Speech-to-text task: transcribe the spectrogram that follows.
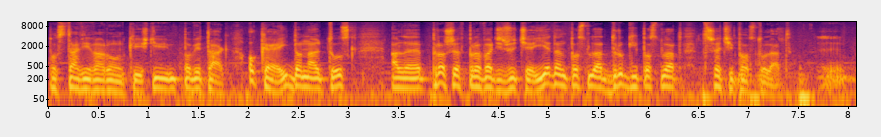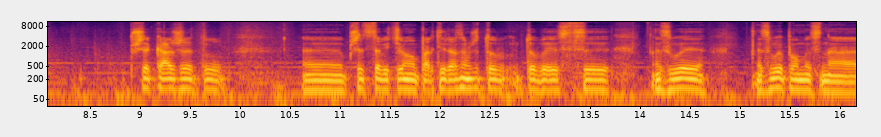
postawi warunki? Jeśli powie tak, okej, Donald Tusk, ale proszę wprowadzić w życie jeden postulat, drugi postulat, trzeci postulat. przekażę tu przedstawicielom partii Razem, że to, to jest zły, zły pomysł na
